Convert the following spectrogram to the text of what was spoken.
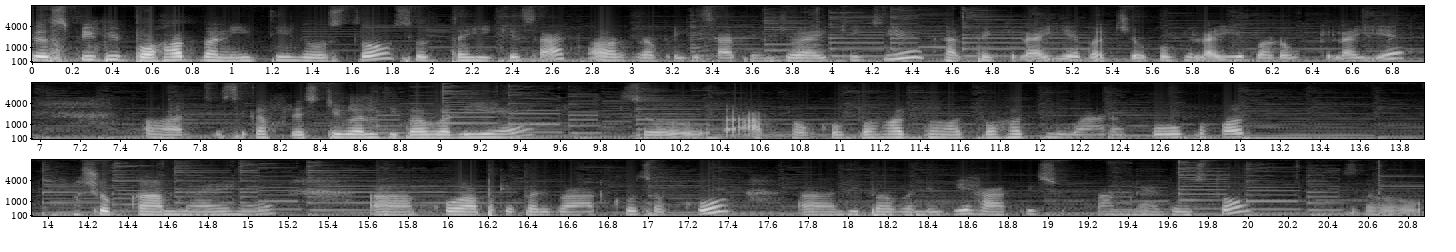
क्रिस्पी भी बहुत बनी थी दोस्तों, शुद्ध दही के साथ और रबड़ी के साथ एंजॉय कीजिए। घर पे खिलाइए, बच्चों को खिलाइए, बड़ों को खिलाइए और जैसे का फेस्टिवल दीपावली है सो आप लोगों को बहुत बहुत बहुत मुबारक हो, बहुत शुभकामनाएँ हैं आपको, आपके परिवार को, सबको दीपावली की हार्दिक शुभकामनाएँ दोस्तों। तो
